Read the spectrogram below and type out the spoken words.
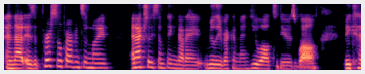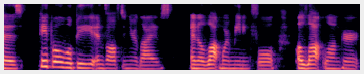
And that is a personal preference of mine, and actually something that I really recommend you all to do as well, because people will be involved in your lives and a lot more meaningful, a lot longer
